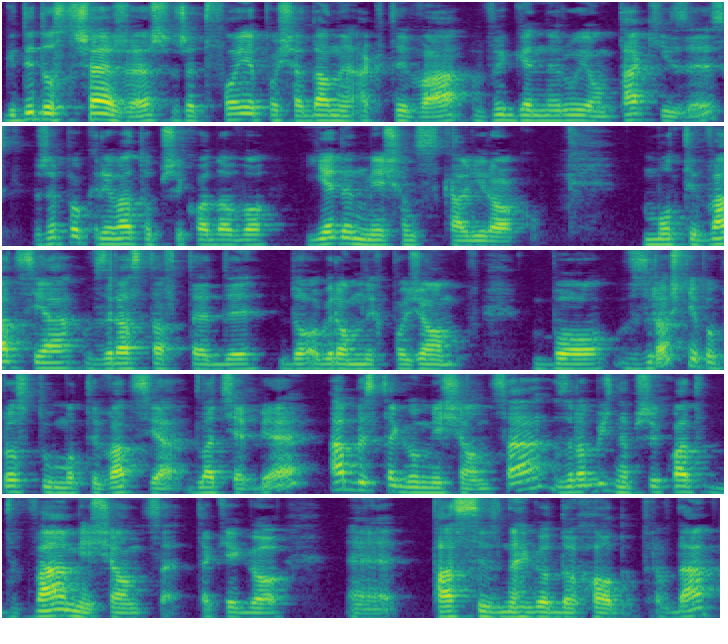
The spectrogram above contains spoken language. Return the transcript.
Gdy dostrzeżesz, że Twoje posiadane aktywa wygenerują taki zysk, że pokrywa to przykładowo jeden miesiąc w skali roku. Motywacja wzrasta wtedy do ogromnych poziomów, bo wzrośnie po prostu motywacja dla Ciebie, aby z tego miesiąca zrobić na przykład dwa miesiące takiego e, pasywnego dochodu, prawda?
